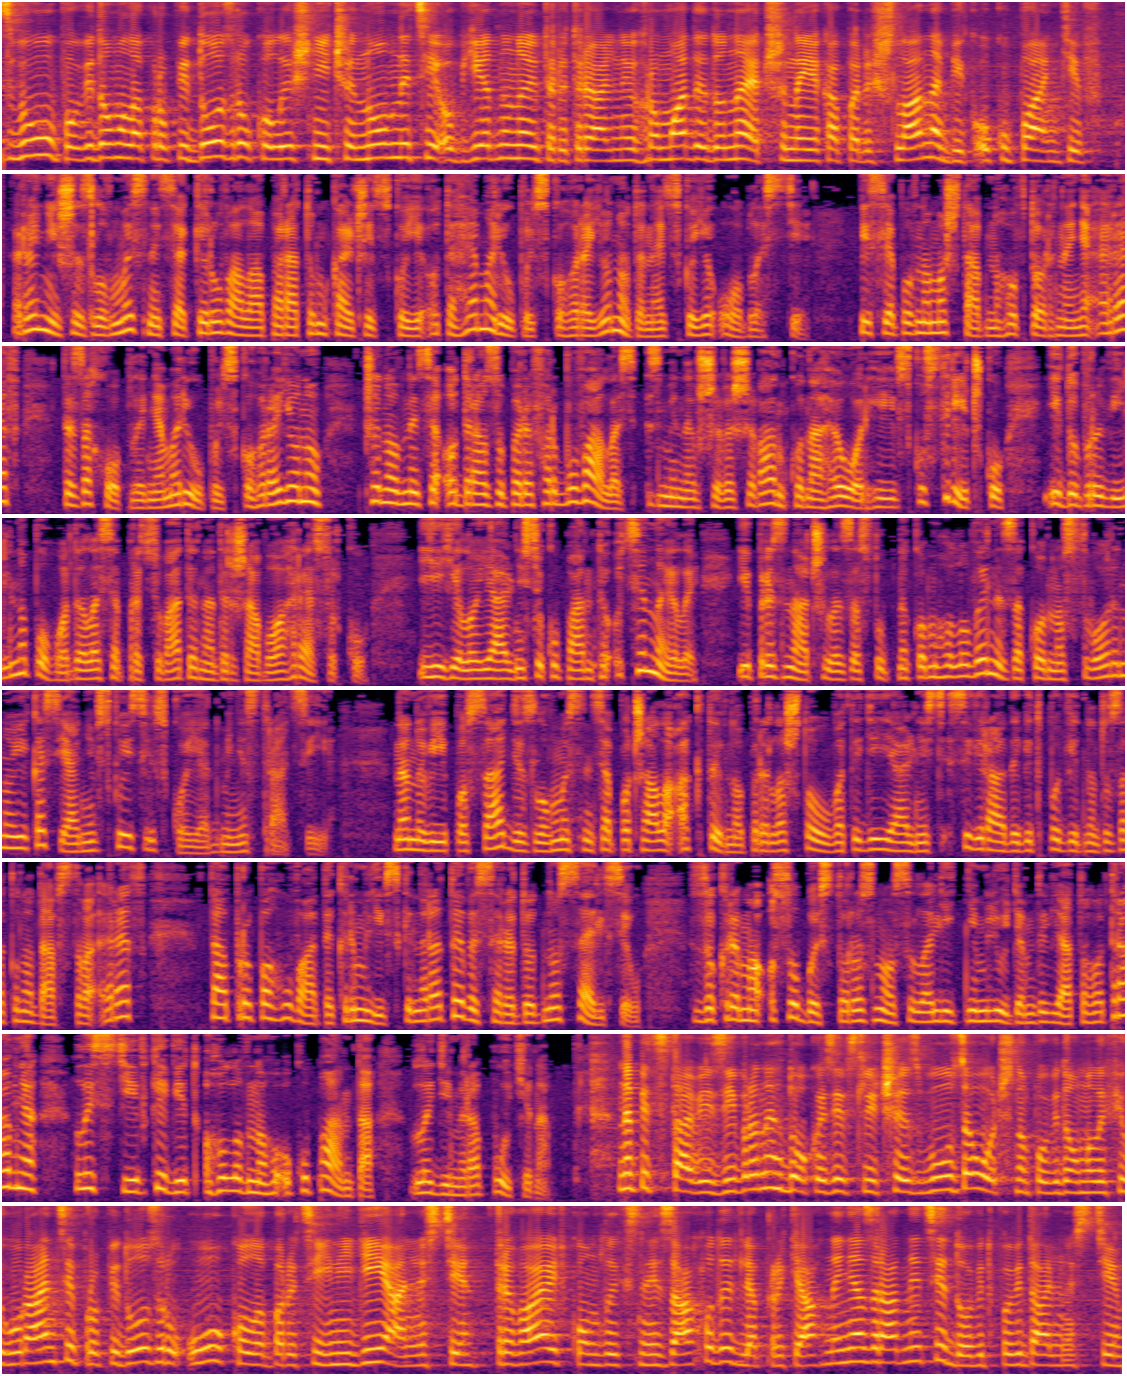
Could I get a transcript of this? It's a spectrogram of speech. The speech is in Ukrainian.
СБУ повідомила про підозру колишній чиновниці об'єднаної територіальної громади Донеччини, яка перейшла на бік окупантів. Раніше зловмисниця керувала апаратом Кальчицької ОТГ Маріупольського району Донецької області. Після повномасштабного вторгнення РФ та захоплення Маріупольського району чиновниця одразу перефарбувалась, змінивши вишиванку на георгіївську стрічку, і добровільно погодилася працювати на державу-агресорку. Її лояльність окупанти оцінили і призначили заступником голови незаконно створеної Касьянівської сільської адміністрації. На новій посаді зловмисниця почала активно прилаштовувати діяльність сільради відповідно до законодавства РФ та пропагувати кремлівські наративи серед односельців. Зокрема, особисто розносила літнім людям 9 травня листівки від головного окупанта Владіміра Путіна. На підставі зібраних доказів слідчі СБУ заочно повідомили фігуранці про підозру у колабораційній діяльності. Тривають комплексні заходи для притягнення зрадниці до відповідальності.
